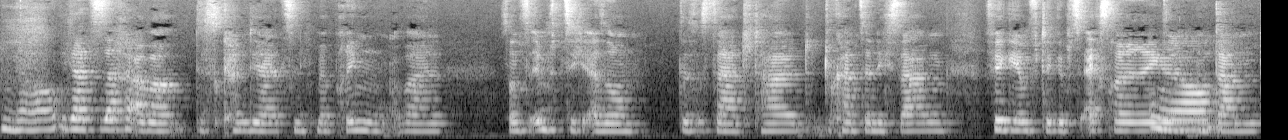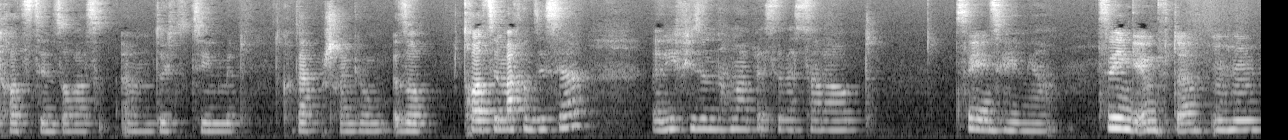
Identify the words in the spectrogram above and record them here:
die ganze Sache, aber das könnt ihr jetzt nicht mehr bringen, weil sonst impft sich, also das ist ja total, du kannst ja nicht sagen, für Geimpfte gibt es extra Regeln und dann trotzdem sowas ähm, durchzuziehen mit Kontaktbeschränkungen. Also trotzdem machen sie es ja. Äh, wie viele sind nochmal bei Silvester erlaubt? Zehn. Zehn, ja. Zehn Geimpfte. Mhm.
